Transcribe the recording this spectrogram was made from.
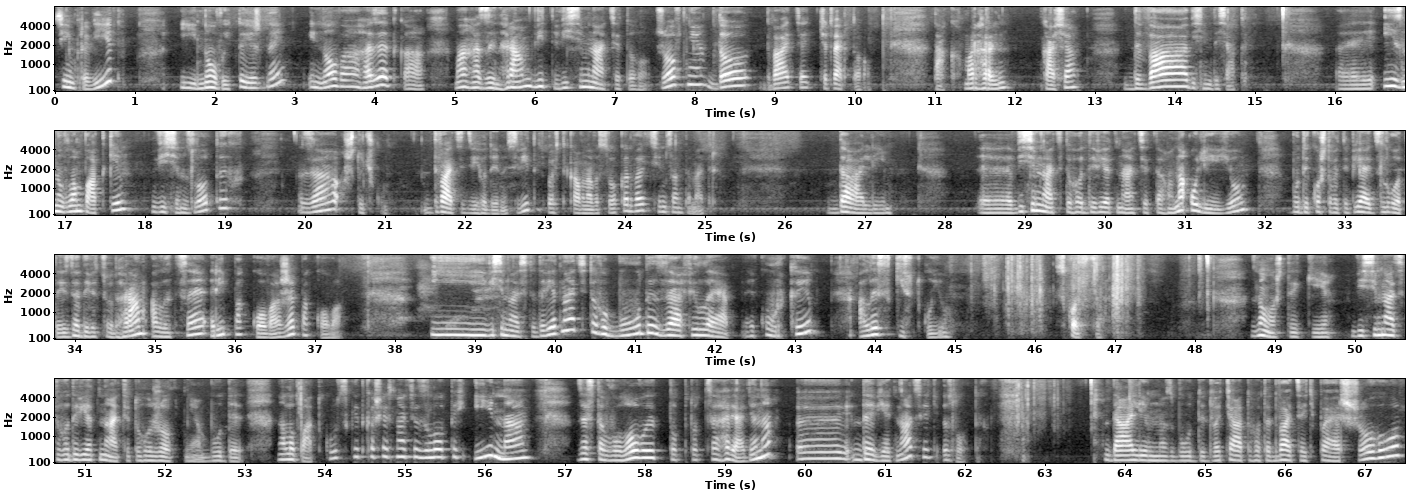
Всім привіт! І новий тиждень, і нова газетка. Магазин грам від 18 жовтня до 24. Так, маргарин, каша 2,80. Е, І знов лампадки 8 злотих за штучку. 22 години світить. Ось така вона висока, 27 см. Далі. 18-19 на олію буде коштувати 5 злотих за 900 грам, але це ріпакова, жепакова. І 18-19 буде за філе курки, але з кісткою. Скотчу. Знову ж таки, 18-19 жовтня буде на лопатку скидка 16 злотих і на Зестав воловий, тобто це говядина 19 злотих. Далі в нас буде 20 та 21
